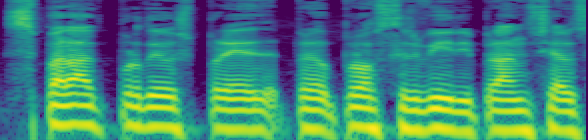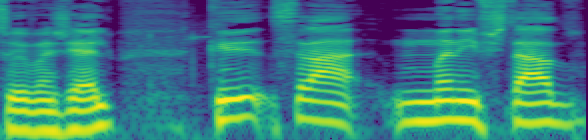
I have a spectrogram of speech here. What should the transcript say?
separado por Deus para, para, para o servir e para anunciar o seu Evangelho, que será manifestado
